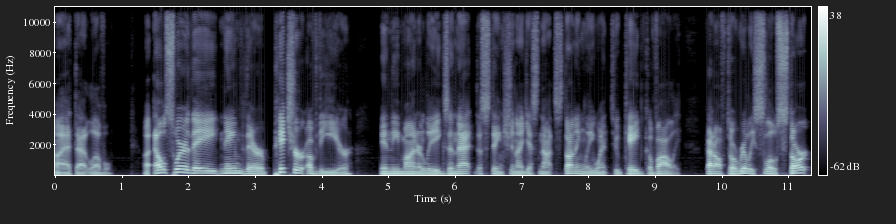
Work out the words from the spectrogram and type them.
uh, at that level. Uh, elsewhere, they named their Pitcher of the Year in the minor leagues, and that distinction, I guess, not stunningly, went to Cade Cavalli. Got off to a really slow start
